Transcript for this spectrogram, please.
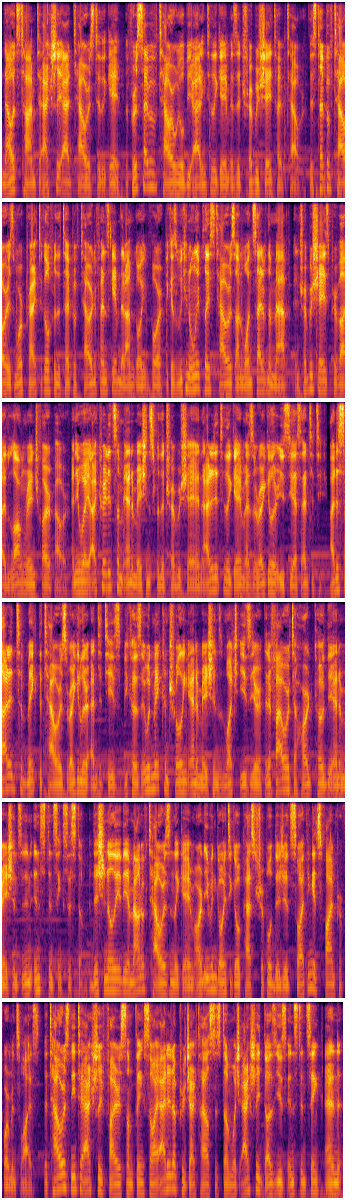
Now it's time to actually add towers to the game. The first type of tower we will be adding to the game is a trebuchet type tower. This type of tower is more practical for the type of tower defense game that I'm going for, because we can only place towers on one side of the map, and trebuchets provide long range firepower. Anyway, I created some animations for the trebuchet and added it to the game as a regular ECS entity. I decided to make the towers regular entities because it would make controlling animations much easier than if I were to hard code the animations in an instancing system. Additionally, the amount of towers in the game aren't even going to go past triple digits so I think it's fine performance wise. The towers need to actually fire something so I added a projectile system which actually does use instancing and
